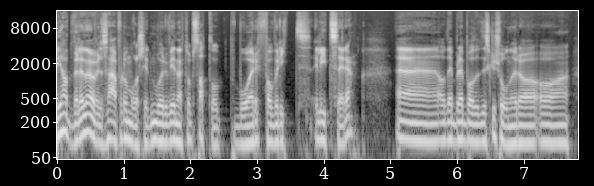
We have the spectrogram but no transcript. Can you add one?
Vi hadde vel en øvelse her for noen år siden hvor vi nettopp satte opp vår favoritt-eliteserie. Eh, og det ble både diskusjoner og, og,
